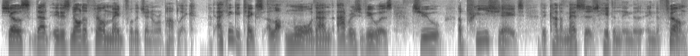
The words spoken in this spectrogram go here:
shows that it is not a film made for the general public. I think it takes a lot more than average viewers to appreciate the kind of message hidden in the in the film.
